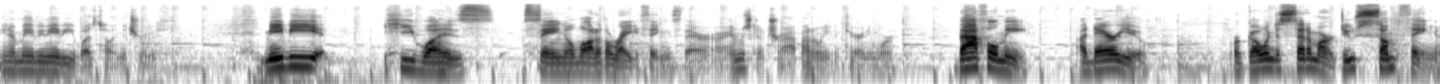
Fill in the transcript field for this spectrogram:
You know, maybe, maybe he was telling the truth. Maybe he was saying a lot of the right things there. I'm just to trap. I don't even care anymore. Baffle me. I dare you. Or go into Setamar. Do something.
